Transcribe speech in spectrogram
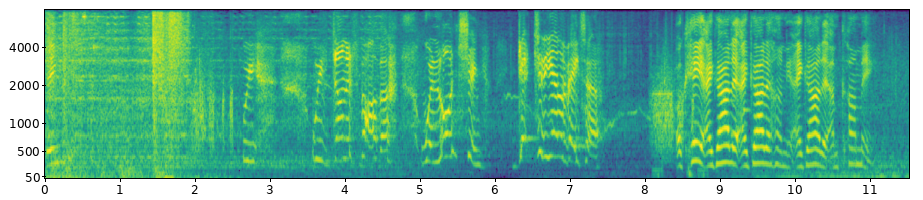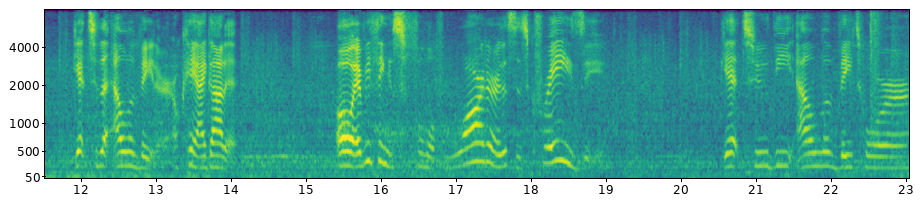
Thank you. We... we've done it, Father. We're launching. Get to the elevator. Okay, I got it, I got it, honey. I got it. I'm coming. Get to the elevator. Okay, I got it. Oh, everything is full of water. This is crazy. Get to the elevator.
